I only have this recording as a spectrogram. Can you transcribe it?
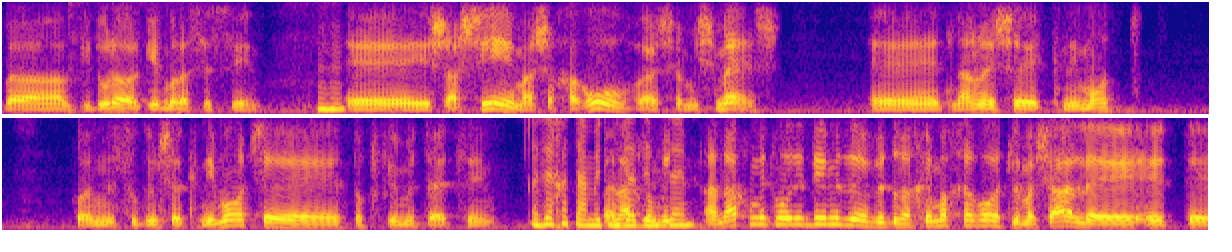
בגידול הרגיל מרססים. מהמם. אה, יש עשים, אש החרוב, אש המשמש. אה, לנו יש אה, כנימות, כל מיני סוגים של כנימות שתוקפים את העצים. אז איך אתה מתמודד עם זה? אנחנו מתמודדים עם זה בדרכים אחרות. למשל, אה, את אה,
